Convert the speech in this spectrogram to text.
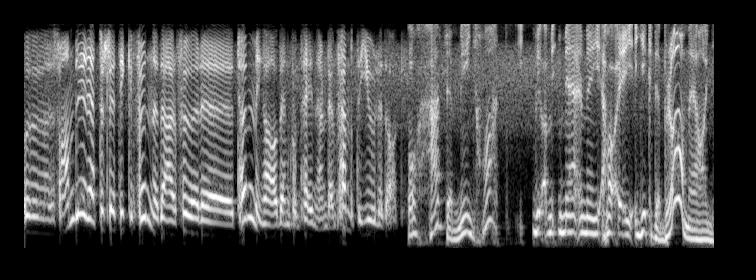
Eh, Så han ble rett og slett ikke funnet der før eh, tømminga av den containeren den femte juledag. Å, herre min hatt! Men, gikk det bra med han?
